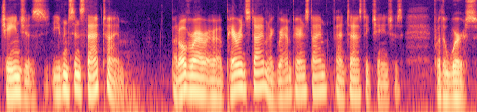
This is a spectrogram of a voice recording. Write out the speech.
changes even since that time. But over our uh, parents' time and our grandparents' time, fantastic changes for the worse.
